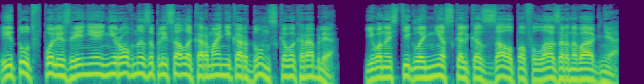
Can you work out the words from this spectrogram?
и тут в поле зрения неровно заплясала корма некордунского корабля. Его настигло несколько залпов лазерного огня.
